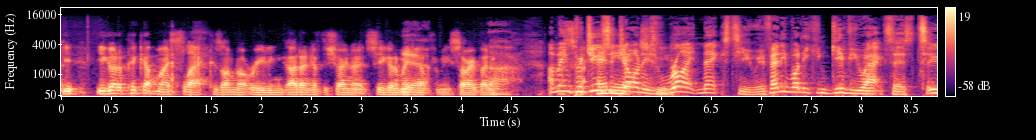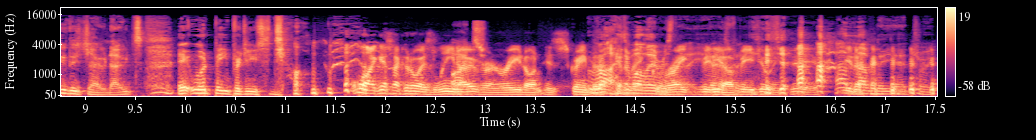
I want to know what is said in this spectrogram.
you, you got to pick up my slack because I'm not reading. I don't have the show notes, so you've got to make Yeah. up for me. Sorry, buddy. Ah. I mean, for producer any John is right next to you. If anybody can give you access to the show notes, it would be producer John. Well, I guess I could always lean Right. over and read on his screen. But Right, That's well, well, there a is great video of me that's- doing this. You know? Lovely, yeah, true.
